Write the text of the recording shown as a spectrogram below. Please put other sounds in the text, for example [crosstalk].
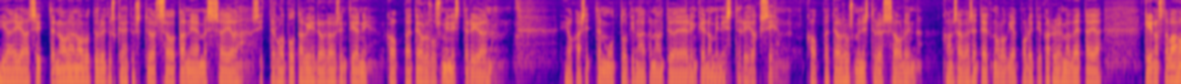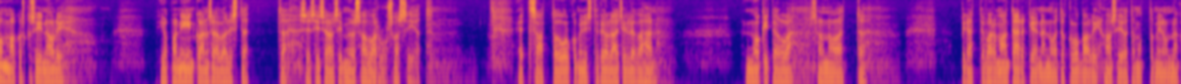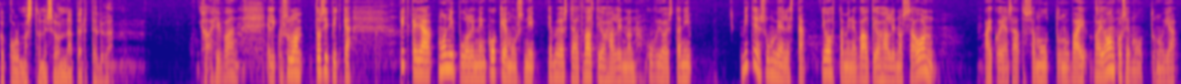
ja, ja sitten olen ollut yrityskehitystyössä Otaniemessä ja sitten lopulta vihdoin löysin tieni kauppa- ja teollisuusministeriöön, joka sitten muuttuukin aikanaan työ- ja elinkeinoministeriöksi. Kauppa- ja teollisuusministeriössä olin kansainvälisen teknologiapolitiikan ryhmän vetäjä. Kiinnostava homma, koska siinä oli jopa niin kansainvälistä, että se sisälsi myös avaruusasiat. Että saattoi ulkoministeriöläisille vähän nokitella, sanoa, että pidätte varmaan tärkeänä noita globaaliasioita, mutta minun näkökulmastani se on näpertelyä. Aivan. Eli kun sulla on tosi pitkä, pitkä ja monipuolinen kokemus niin, ja myös täältä valtiohallinnon kuvioista, niin miten sun mielestä johtaminen valtiohallinnossa on aikojen saatossa muuttunut vai, vai onko se muuttunut ja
